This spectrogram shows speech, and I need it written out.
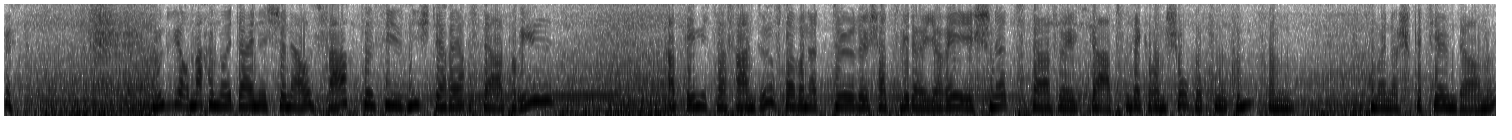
Und wir machen heute eine schöne Ausfahrt. Es ist nicht der 1. April, ab dem ich zwar fahren dürfte, aber natürlich hat es wieder geregnet. Dafür gab es leckeren Schokokuchen von meiner speziellen Dame.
